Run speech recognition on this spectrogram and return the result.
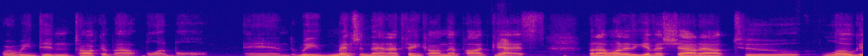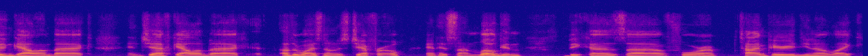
where we didn't talk about Blood Bowl. And we mentioned that I think on the podcast. But I wanted to give a shout out to Logan Gallenbach and Jeff Gallenbach, otherwise known as Jeffro, and his son Logan, because uh, for a time period, you know, like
